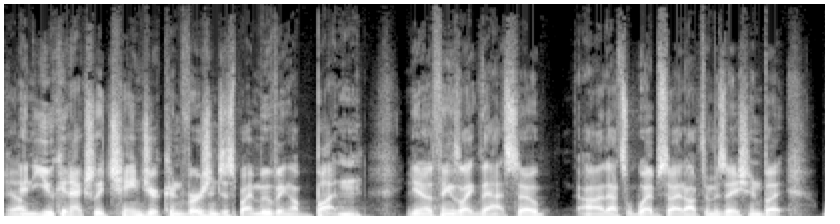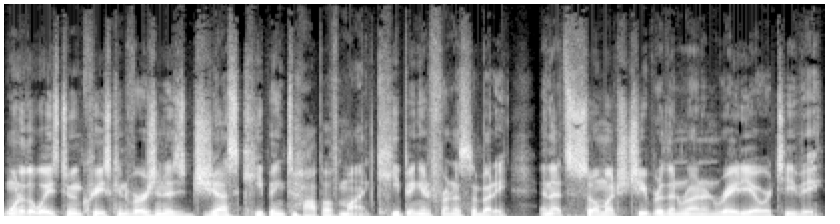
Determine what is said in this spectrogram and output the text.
And you can actually change your conversion just by moving a button, you know, things like that. So uh, that's website optimization. But one of the ways to increase conversion is just keeping top of mind, keeping in front of somebody, and that's so much cheaper than running radio or TV.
